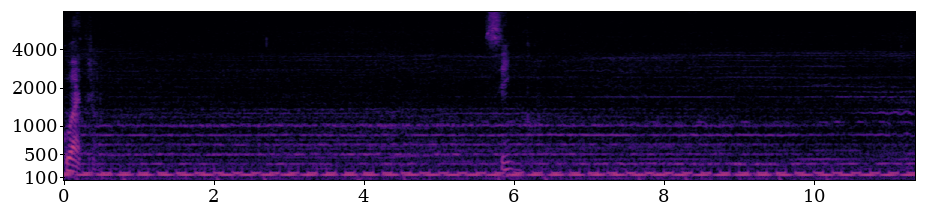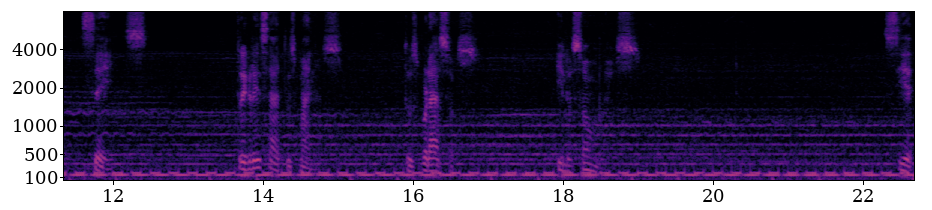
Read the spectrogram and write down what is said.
Cuatro. Cinco. Seis. Regresa a tus manos, tus brazos y los hombros. Siete.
